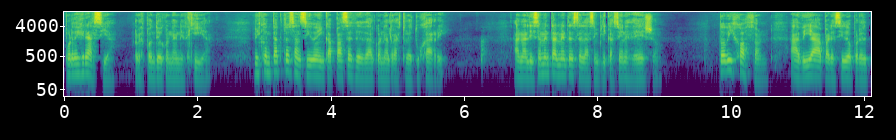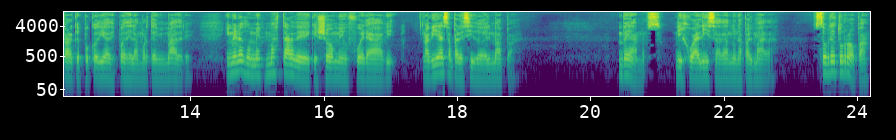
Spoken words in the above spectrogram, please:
Por desgracia, respondió con energía, mis contactos han sido incapaces de dar con el rastro de tu Harry. Analicé mentalmente las implicaciones de ello. Toby Hawthorne había aparecido por el parque poco días después de la muerte de mi madre, y menos de un mes más tarde de que yo me fuera había desaparecido del mapa. Veamos, dijo Alisa dando una palmada. Sobre tu ropa.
